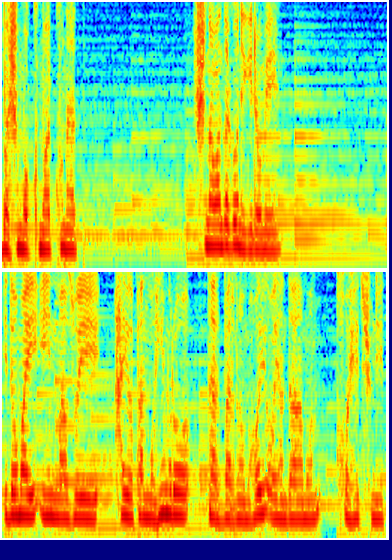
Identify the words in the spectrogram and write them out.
ба шумо кӯмак кунад. Шунавандагони гиромӣ идомаи ин мавзӯи ҳаётан муҳимро дар барномаҳои ояндаамон хоҳед шунид.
